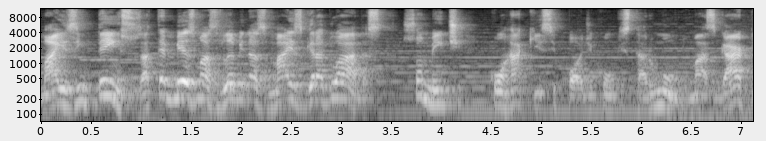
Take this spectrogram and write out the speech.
mais intensos. Até mesmo as lâminas mais graduadas. Somente com Haki se pode conquistar o mundo. Mas Garp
